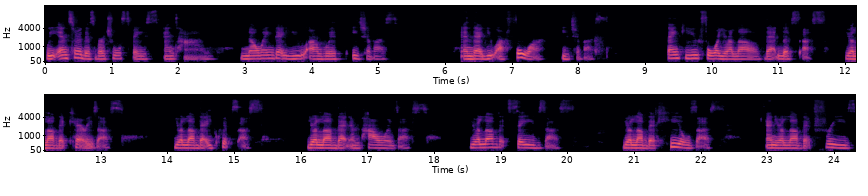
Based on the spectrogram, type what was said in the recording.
we enter this virtual space and time, knowing that you are with each of us and that you are for each of us. Thank you for your love that lifts us, your love that carries us, your love that equips us, your love that empowers us, your love that saves us, your love that heals us, and your love that frees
